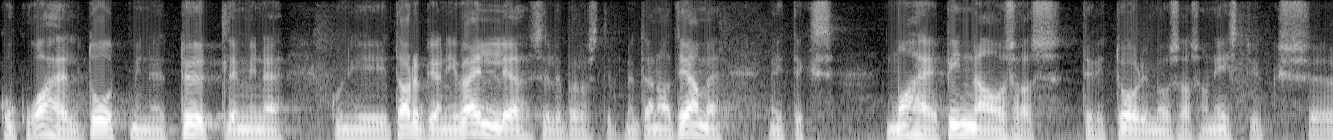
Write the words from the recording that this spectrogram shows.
kogu ahel, tootmine, töötlemine kuni tarbijani välja, sellepärast et me täna teame näiteks mahepinna osas, territooriumi osas on Eesti üks äh,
